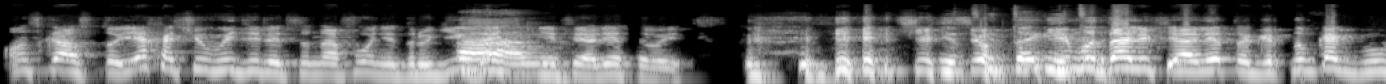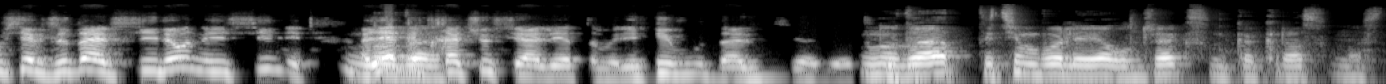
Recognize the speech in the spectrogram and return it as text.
он сказал, что я хочу выделиться на фоне других, А, дайте мне фиолетовый меч, и Ему дали фиолетовый, говорит, ну как бы у всех джедаев зеленый и синий, а Ну я, говорит, хочу фиолетовый, и ему дали фиолетовый. Ну да, ты тем более Эл Джексон как раз у нас.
